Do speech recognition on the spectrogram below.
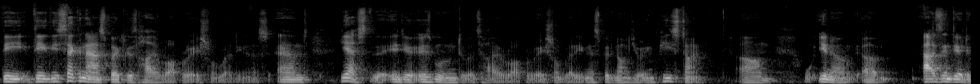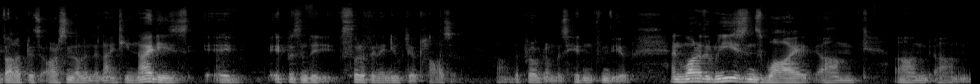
The, the, the second aspect is higher operational readiness. And yes, the, India is moving towards higher operational readiness, but not during peacetime. Um, you know, um, as India developed its arsenal in the 1990s, it, it was in the sort of in the nuclear closet. Uh, the program was hidden from view. And one of the reasons why um, um, um,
